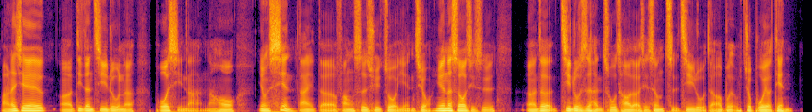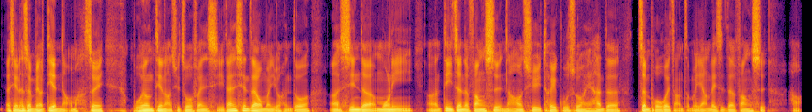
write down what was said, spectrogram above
把那些呃地震记录呢波形啊，然后用现代的方式去做研究，因为那时候其实呃这个记录是很粗糙的，而且是用纸记录的，而不就不会有电，而且那时候没有电脑嘛，所以不会用电脑去做分析。但是现在我们有很多呃新的模拟呃地震的方式，然后去推估说它的震波会长怎么样，类似的方式。好。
